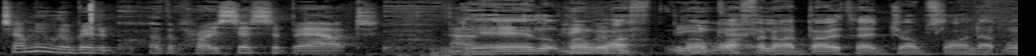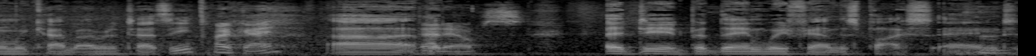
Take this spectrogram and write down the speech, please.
tell me a little bit of the process about. Uh, yeah, look, my wife, my wife and I both had jobs lined up when we came over to Tassie. Okay, Uh, that helps. It did, but then we found this place and Mm-hmm.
